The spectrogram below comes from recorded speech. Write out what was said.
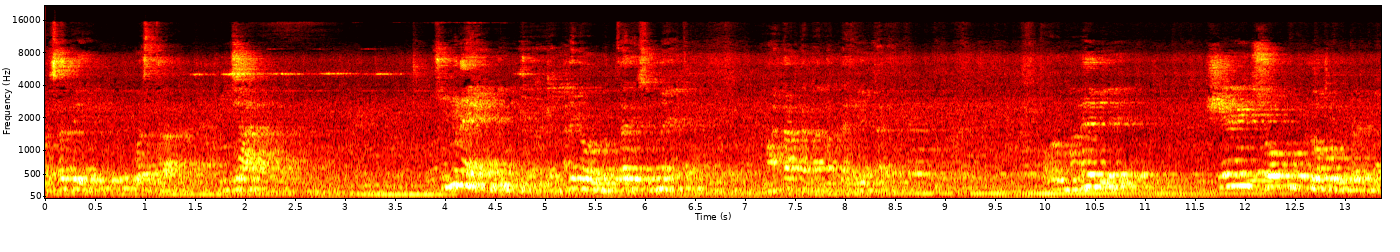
ವಸತಿ, ವಸ್ತ್ರ, ವಿಚಾರ. ಸುಮ್ಮನೆ ನನಗೆ ಒಂದು ಗೊತ್ತಾಗಿ ಸುಮ್ಮನೆ ಮಾತಾಡ್ತಾ ಮಾತಾಡ್ತಾ ಹೇಳ್ತಾರೆ. ಮನೆಯಲ್ಲಿ ಶೇವಿಂಗ್ ಸೋಪ್ ಹೋಗ್ಬಿಟ್ಟು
